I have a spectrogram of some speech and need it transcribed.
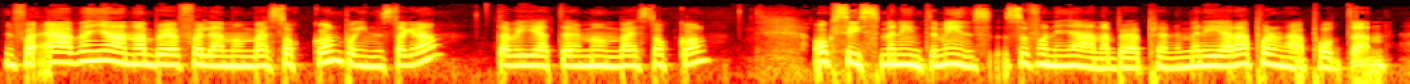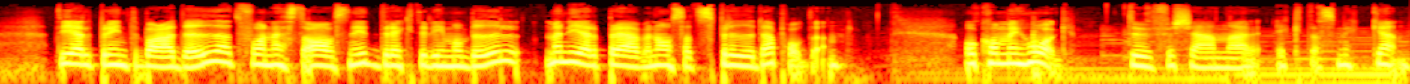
Ni får även gärna börja följa Mumbai Stockholm på Instagram där vi heter Mumbai Stockholm. Och sist men inte minst så får ni gärna börja prenumerera på den här podden. Det hjälper inte bara dig att få nästa avsnitt direkt i din mobil, men det hjälper även oss att sprida podden. Och kom ihåg, du förtjänar äkta smycken.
